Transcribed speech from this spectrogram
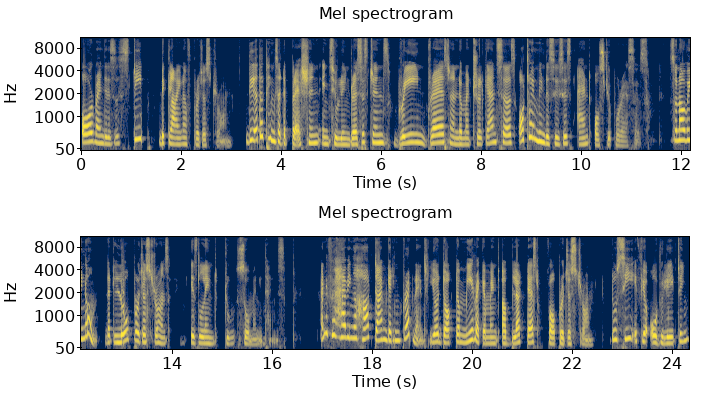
or when there is a steep decline of progesterone. The other things are depression, insulin resistance, brain, breast, and endometrial cancers, autoimmune diseases, and osteoporosis. So now we know that low progesterone is linked to so many things. And if you're having a hard time getting pregnant, your doctor may recommend a blood test for progesterone to see if you're ovulating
